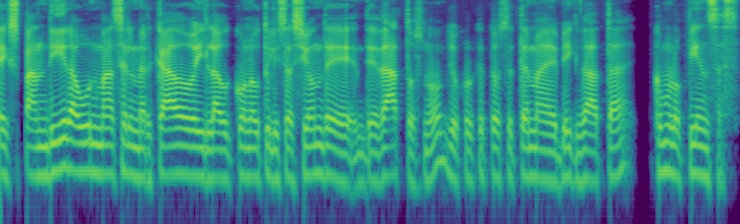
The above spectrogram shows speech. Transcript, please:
expandir aún más el mercado y la, con la utilización de, datos, ¿no? Yo creo que todo este tema de Big Data, ¿cómo lo piensas?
